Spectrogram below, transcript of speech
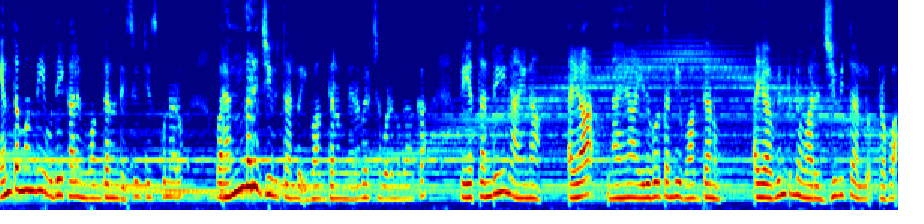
ఎంతమంది ఈ ఉదయకాలం వాగ్దానం రిసీవ్ చేసుకున్నారో వారందరి జీవితాల్లో ఈ వాగ్దానం నెరవేర్చబడను గాక. ప్రియ తండ్రి నాయన అయ్యా నాయన ఇదిగో తండ్రి వాగ్దానం. అయా వింటున్న వారి జీవితాల్లో ప్రభా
